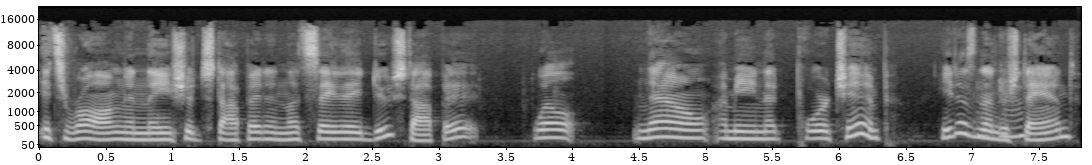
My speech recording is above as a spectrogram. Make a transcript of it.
it's wrong, and they should stop it. And let's say they do stop it. Well, now, I mean, that poor chimp, he doesn't understand.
